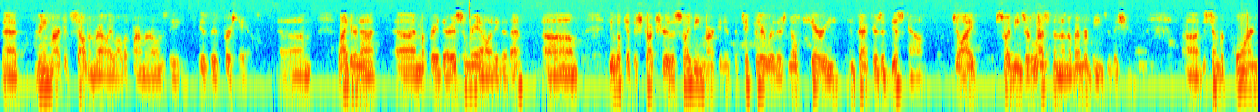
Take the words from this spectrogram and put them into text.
that grain markets seldom rally while the farmer owns the is the first hand. Um, like it or not, uh, I'm afraid there is some reality to that. Um, you look at the structure of the soybean market in particular, where there's no carry. In fact, there's a discount. July soybeans are less than the November beans of this year. Uh, December corn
